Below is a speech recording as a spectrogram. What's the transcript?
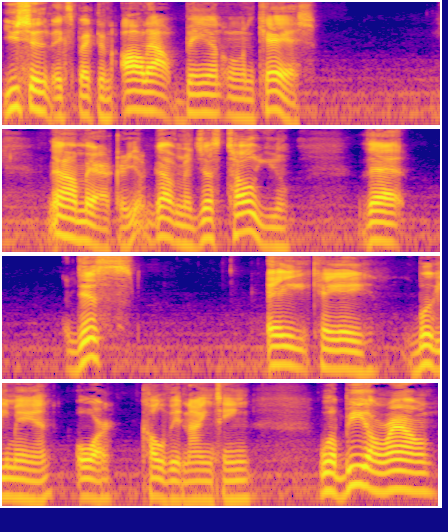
you should expect an all-out ban on cash. Now, America, your government just told you that this aka Boogeyman or COVID 19, will be around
